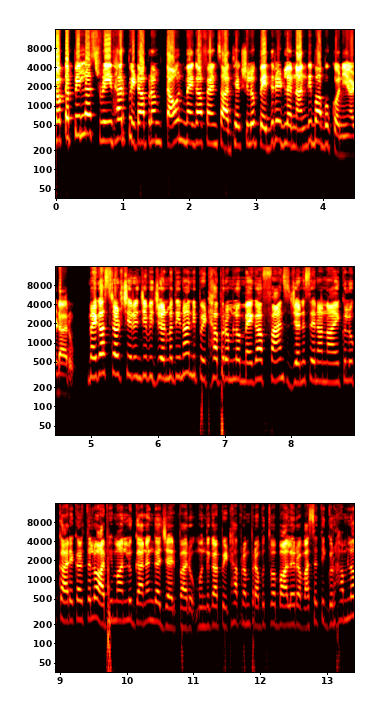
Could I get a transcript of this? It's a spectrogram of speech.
doctor Pilla Sridhar Pithapuram town mega fans అధ్యక్షులు పెద్దిరెడ్ల నందిబాబు కొనియాడారు. మెగాస్టార్ చిరంజీవి జన్మదినాన్ని పిఠాపురంలో మెగా ఫ్యాన్స్ జనసేన నాయకులు కార్యకర్తలు అభిమానులు ఘనంగా జరిపారు. ముందుగా పిఠాపురం ప్రభుత్వ బాలుర వసతి గృహంలో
